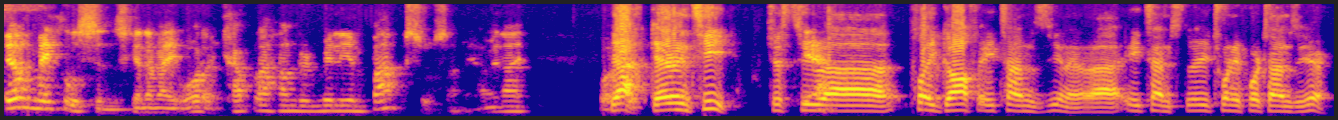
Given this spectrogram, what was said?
Phil Mickelson's going to make what a couple of hundred million bucks or something. I mean, I Yeah, guaranteed. Just to Yeah. uh, play golf eight times, you know, uh, eight times three, 24 times a year.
